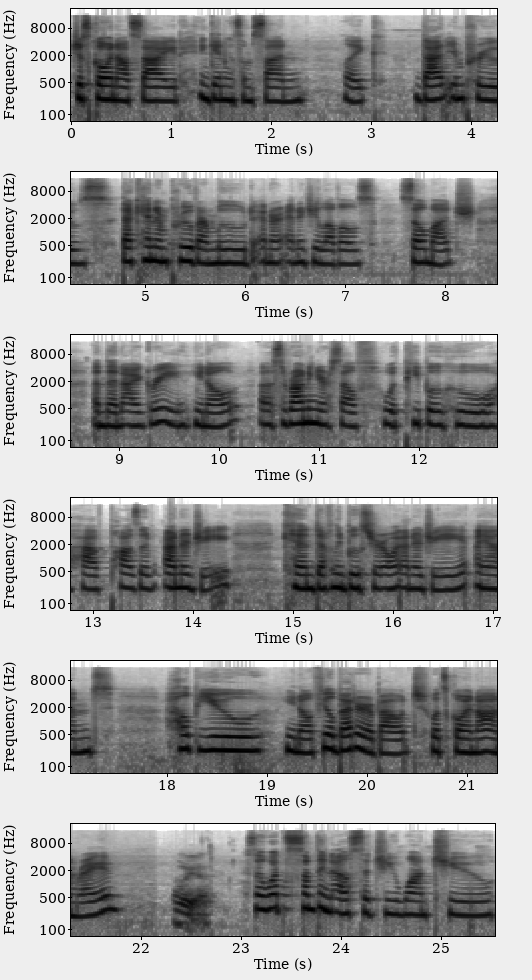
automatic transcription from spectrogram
just going outside and getting some sun. Like, that improves, that can improve our mood and our energy levels so much. And then I agree, you know, uh, surrounding yourself with people who have positive energy can definitely boost your own energy and help you, you know, feel better about what's going on, right? Oh, yeah. So, what's something else that you want to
